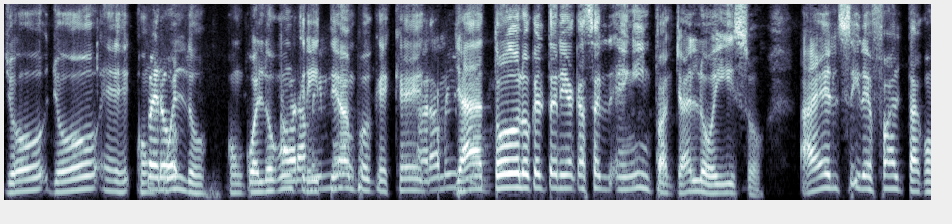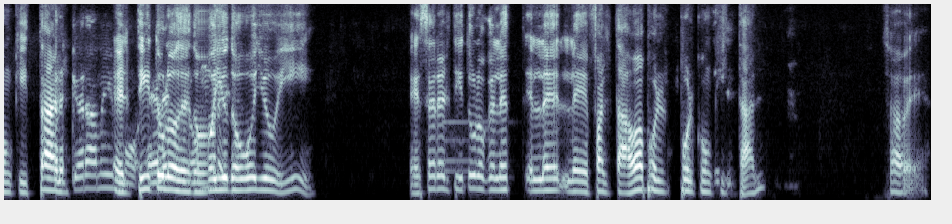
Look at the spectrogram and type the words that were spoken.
yo, yo eh, Pero concuerdo, concuerdo con Cristian, porque es que ya todo lo que él tenía que hacer en Impact, ya él lo hizo. A él sí le falta conquistar es que el título de. WWE. Ese era el título que le, le- le faltaba por, por conquistar. ¿Sabes? Eh,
